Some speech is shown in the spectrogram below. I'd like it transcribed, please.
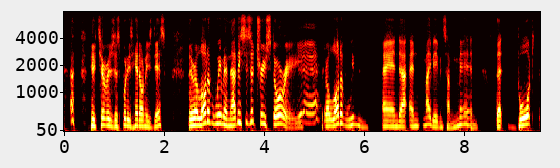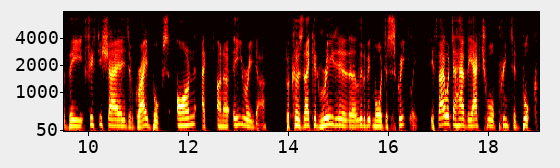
who Trevor's just put his head on his desk. There are a lot of women. Now this is a true story. Yeah. There are a lot of women and uh, and maybe even some men that bought the Fifty Shades of Grey books on a on an e-reader because they could read it a little bit more discreetly. If they were to have the actual printed book,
